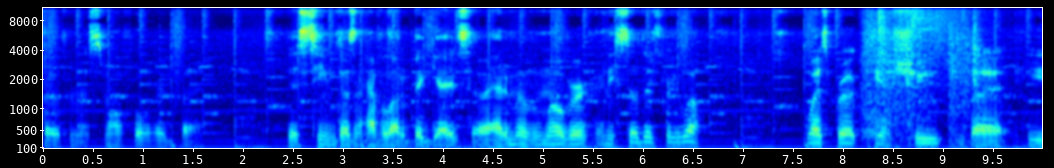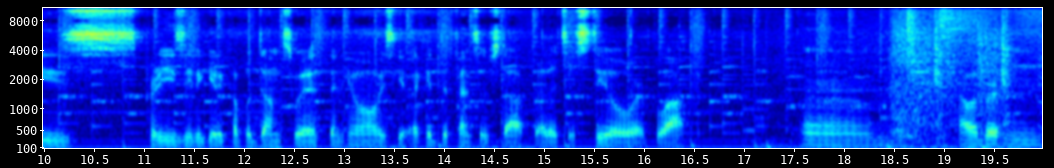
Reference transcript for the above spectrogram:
play with him as a small forward, but this team doesn't have a lot of big guys, so I had to move him over, and he still did pretty well. Westbrook can't shoot, but he's pretty easy to get a couple dunks with, and he'll always get like a defensive stop, whether it's a steal or a block. Um, Halliburton,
